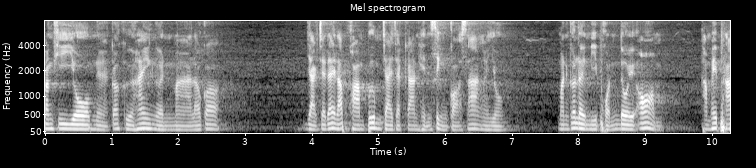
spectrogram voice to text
บางทีโยมเนี่ยก็คือให้เงินมาแล้วก็ อยากจะได้รับความปลื้มใจจากการเห็นสิ่งก่อสร้างไงโยม มันก็เลยมีผลโดยอ้อมทำให้พระ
